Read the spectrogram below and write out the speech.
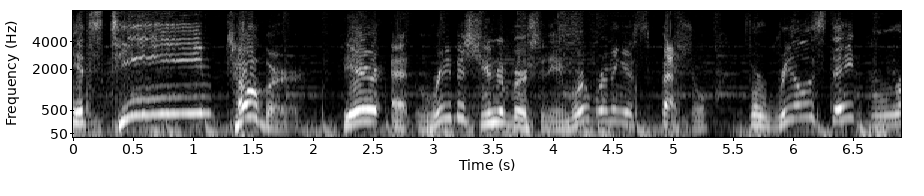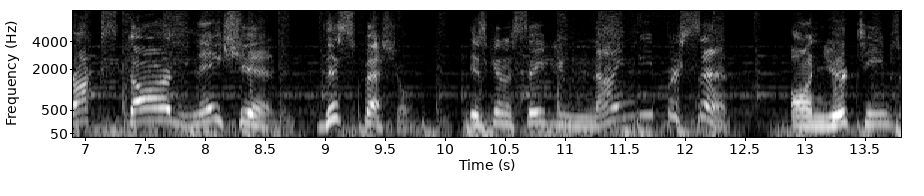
It's Team Tober here at Rebus University, and we're running a special for Real Estate Rockstar Nation. This special is going to save you 90% on your team's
